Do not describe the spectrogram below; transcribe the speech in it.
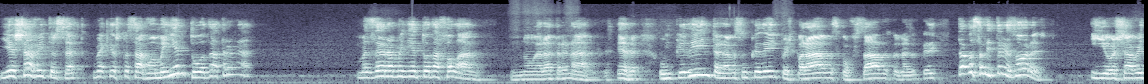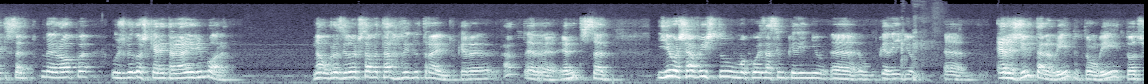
E achava interessante como é que eles passavam a manhã toda a treinar. Mas era a manhã toda a falar, não era a treinar. Era um bocadinho, treinava-se um bocadinho, depois parava-se, conversava-se, treinava-se um bocadinho. Estava-se ali três horas. E eu achava interessante porque na Europa os jogadores que querem treinar e ir embora. Não, o brasileiro gostava de estar ali no treino, porque era, era, era interessante. E eu achava isto uma coisa assim um bocadinho, uh, um bocadinho uh, era giro estar ali, estão ali, todos,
